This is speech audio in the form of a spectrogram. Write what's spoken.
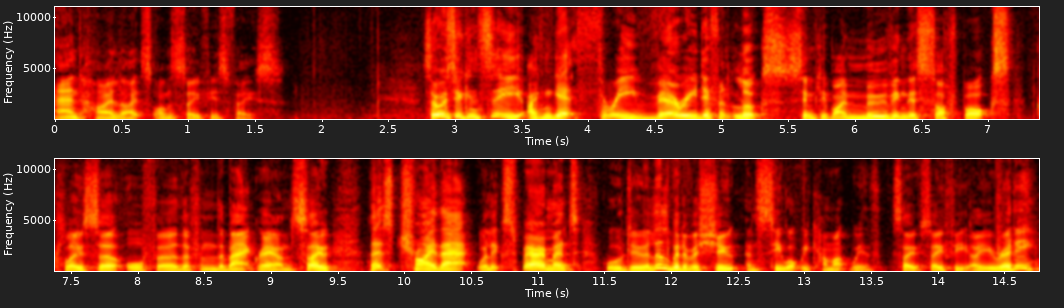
and highlights on Sophie's face. So as you can see, I can get three very different looks simply by moving this softbox closer or further from the background. So let's try that, we'll experiment, we'll do a little bit of a shoot and see what we come up with. So Sophie, are you ready?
